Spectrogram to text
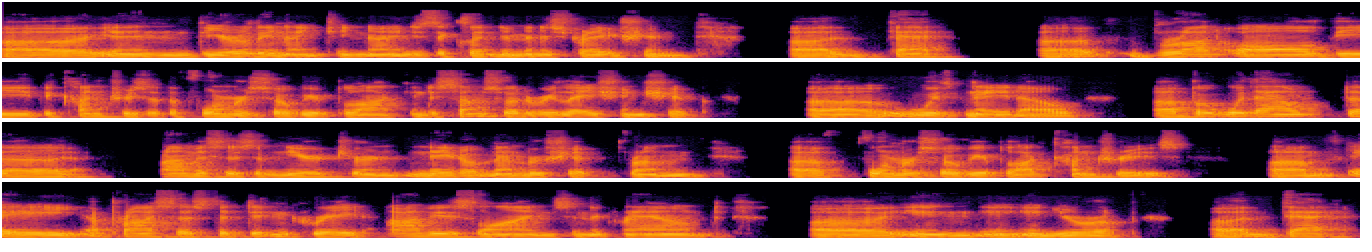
in the early 1990s, the Clinton administration, that brought all the, the countries of the former Soviet bloc into some sort of relationship with NATO. Uh, but without uh, promises of near-term NATO membership from uh, former Soviet bloc countries, um, a, a, process that didn't create obvious lines in the ground uh, in, in, in Europe uh, that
